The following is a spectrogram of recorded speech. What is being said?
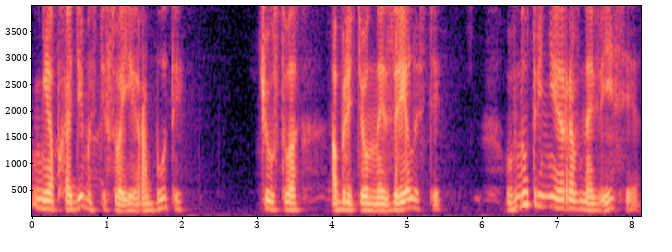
необходимости своей работы, чувство обретенной зрелости, внутреннее равновесие,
